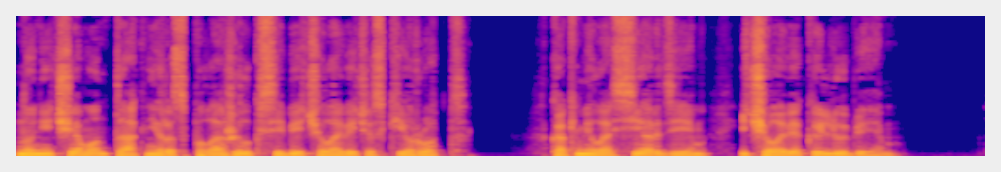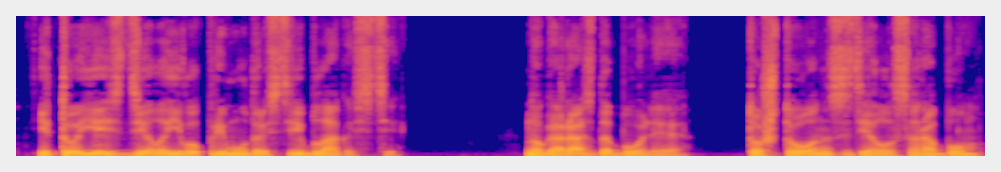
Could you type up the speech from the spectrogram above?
Но ничем Он так не расположил к себе человеческий род, как милосердием и человеколюбием. И то есть дело Его премудрости и благости. Но гораздо более то, что Он сделался рабом.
